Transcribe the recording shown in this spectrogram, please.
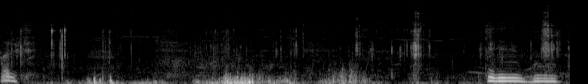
Garip. limon.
